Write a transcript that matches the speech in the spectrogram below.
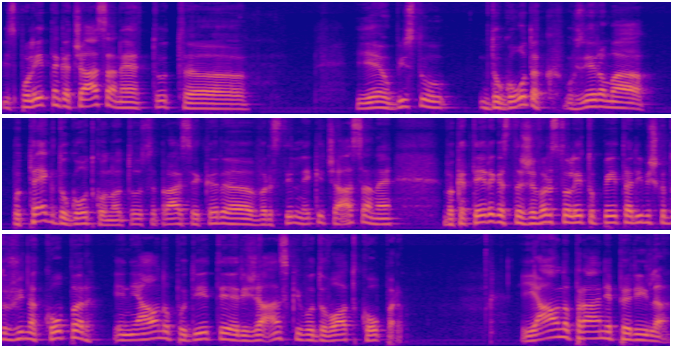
iz poletnega časa, ne, tudi uh, je v bistvu dogodek oziroma potek dogodkov, no, to se pravi, se je kar eh, vrstil nekaj časa, ne, v katerega sta že vrsto let upeta ribiška družina Koper in javno podjetje Rižanski vodovod Koper. Javno pranje perila,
